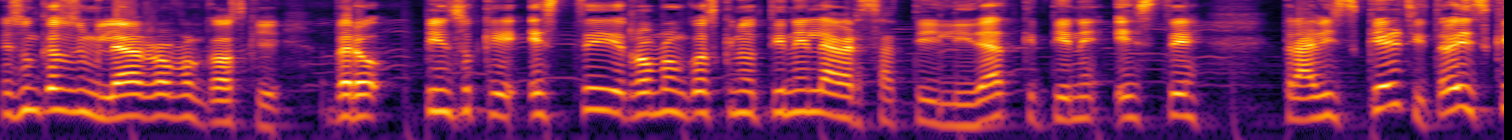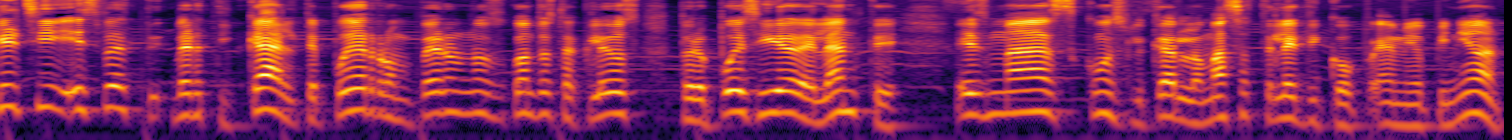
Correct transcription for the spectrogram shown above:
es un caso similar a Rob Gronkowski. Pero pienso que este Rob Gronkowski no tiene la versatilidad que tiene este Travis Kelsey. Travis Kelsey es vertical, te puede romper unos cuantos tacleos, pero puede seguir adelante. Es más, ¿cómo explicarlo? Más atlético, en mi opinión.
